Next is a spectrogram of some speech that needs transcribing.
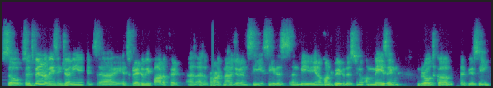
So, so it's been an amazing journey. It's uh, it's great to be part of it as, as a product manager and see see this and be you know contribute to this you know amazing growth curve that we are seeing.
